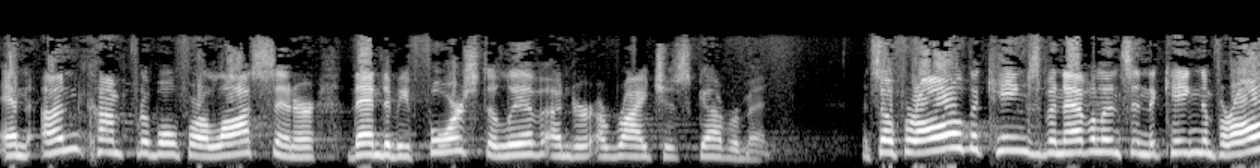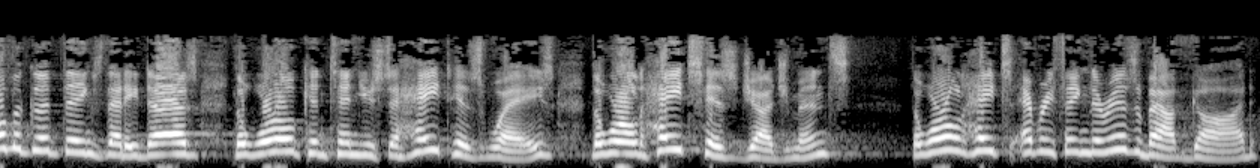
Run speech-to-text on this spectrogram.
and uncomfortable for a lost sinner than to be forced to live under a righteous government. And so for all the king's benevolence in the kingdom, for all the good things that he does, the world continues to hate his ways. The world hates his judgments. The world hates everything there is about God.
